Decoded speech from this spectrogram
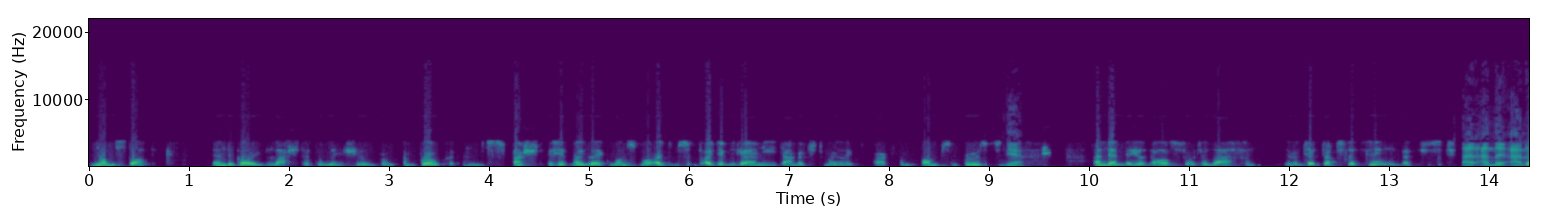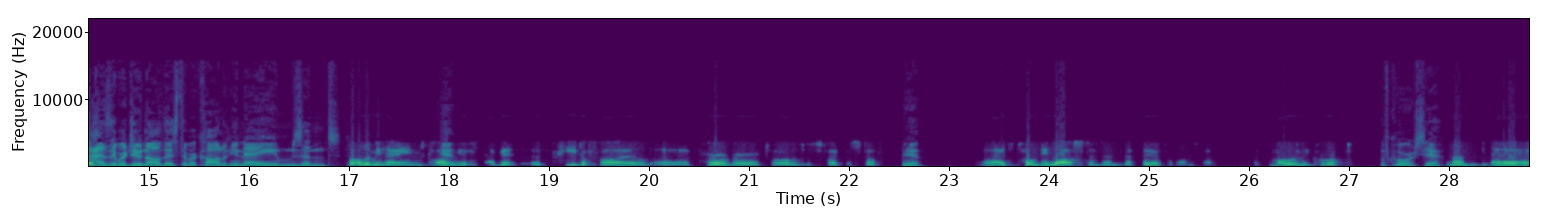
non-stop. Then the guy lashed at the windshield and, and broke it and smashed, hit my leg once more. I, I didn't get any damage to my leg apart from bumps and bruises. Yeah. And then they all started laughing. That's the thing that just And and, the, and as they were doing all this, they were calling you names and calling me names, calling Yeah. me a faggot, a paedophile, a pervert, all of this type of stuff. yeah, Uh, it's totally lost in them that they're the ones that are morally corrupt. of course, yeah. And uh,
